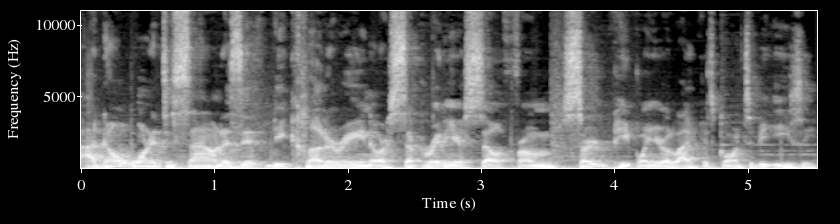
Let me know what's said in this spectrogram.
I don't want it to sound as if decluttering or separating yourself from certain people in your life is going to be easy.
